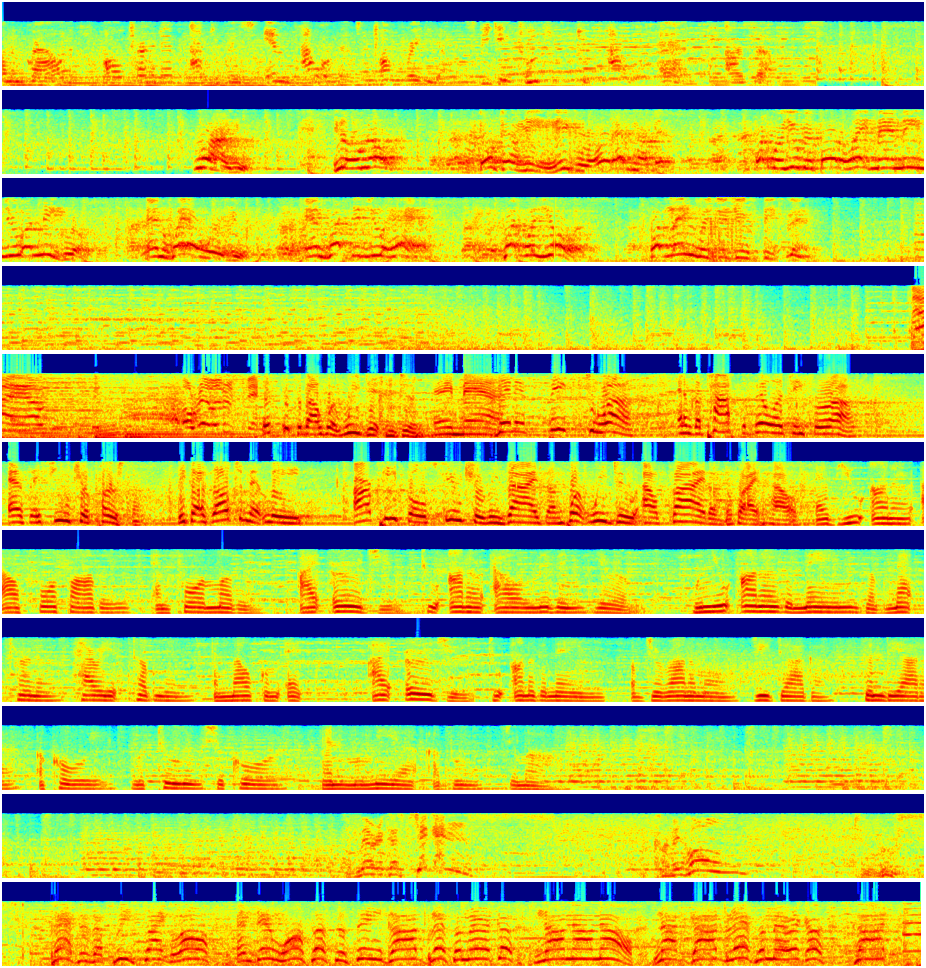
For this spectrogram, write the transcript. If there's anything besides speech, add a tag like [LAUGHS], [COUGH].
Common Ground, alternative activist empowerment talk radio, speaking truth to power and ourselves. Who are you? You don't know? Don't tell me Negro, oh, that's nothing. What were you before the white man named you a Negro? And where were you? And what did you have? What was yours? What language did you speak then? Revolutionary. It's about what we didn't do. Amen. Then it speaks to us and the possibility for us as a future person. Because ultimately, our people's future resides on what we do outside of the White House. As you honor our forefathers and foremothers, I urge you to honor our living heroes. When you honor the names of Nat Turner, Harriet Tubman, and Malcolm X, I urge you to honor the names of Geronimo ji-Jaga, Sundiata Acoli, Mutulu Shakur, and Mumia Abu Jamal. America's chickens coming home. Passes a three strike law and then wants us to sing God bless America? No, no, no. Not God bless America. God.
